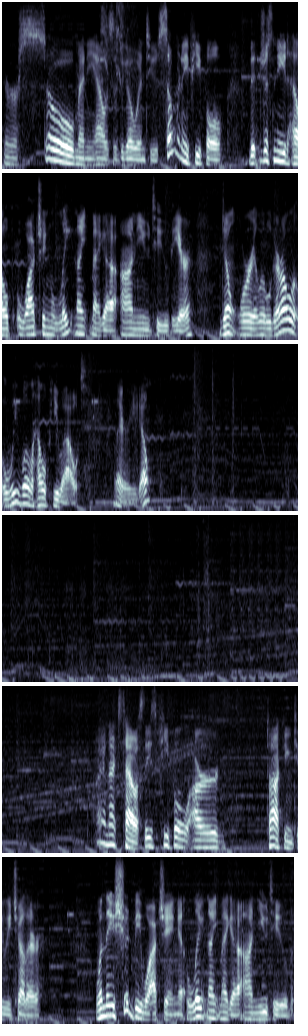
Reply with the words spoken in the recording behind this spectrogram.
There are so many houses to go into, so many people that just need help watching Late Night Mega on YouTube here. Don't worry, little girl, we will help you out. There you go. My next house, these people are talking to each other when they should be watching Late Night Mega on YouTube.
